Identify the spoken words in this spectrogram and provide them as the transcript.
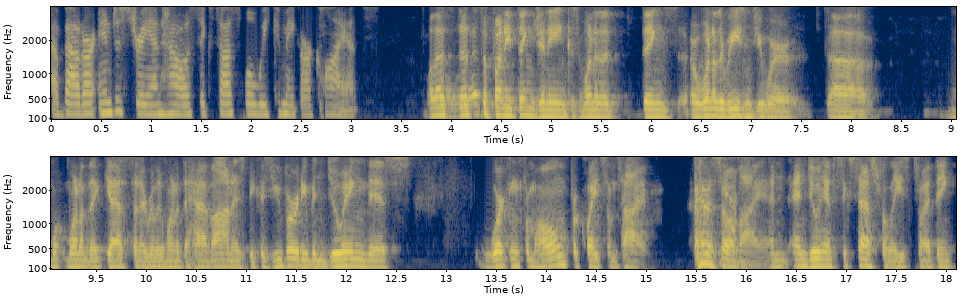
about our industry and how successful we can make our clients. Well, that's that's the funny thing, Janine, because one of the things or one of the reasons you were uh, one of the guests that I really wanted to have on is because you've already been doing this working from home for quite some time. so yes. have I, and and doing it successfully. So I think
